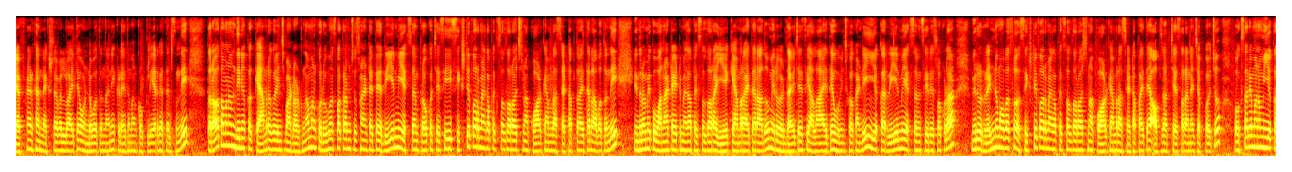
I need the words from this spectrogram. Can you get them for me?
డెఫినెట్గా నెక్స్ట్ లెవెల్లో అయితే ఉండబోతుందని ఇక్కడైతే మనకు క్లియర్గా తెలుస్తుంది. తర్వాత మనం దీని యొక్క కెమెరా గురించి మాట్లాడుకుందాం. మనకు రూమర్స్ ప్రకారం చూసినట్టయితే రియల్మీ ఎక్స్ఎం ప్రోకి వచ్చేసి సిక్స్టీ ఫోర్ మెగా పిక్సెల్ ద్వారా వచ్చిన క్వాడ్ కెమెరా సెటప్తో అయితే రాబోతుంది. ఇందులో మీకు వన్ నాట్ ఎయిట్ మెగా పిక్సెల్ ద్వారా ఏ కెమెరా అయితే రాదు మీరు దయచేసి అలా అయితే ఊహించుకోకండి. ఈ యొక్క రియల్మీ ఎక్స్ఎం సిరీస్లో కూడా మీరు రెండు మొబైల్స్లో సిక్స్టీ ఫోర్ మెగా పిక్సెల్ ద్వారా వచ్చిన క్వాడ్ కెమెరా సెటప్ అయితే అబ్జర్వ్ చేస్తారనే చెప్పుకోవచ్చు. ఒకసారి మనం ఈ యొక్క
